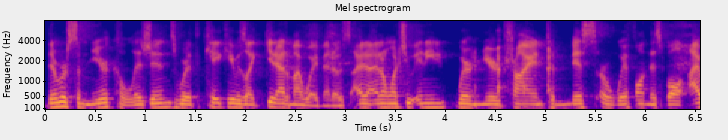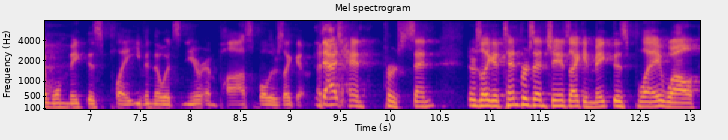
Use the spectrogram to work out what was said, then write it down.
there were some near collisions where the KK was like, get out of my way, Meadows. I, I don't want you anywhere near trying to miss or whiff on this ball. I will make this play, even though it's near impossible. There's like a, That- 10%, there's like a 10% chance I can make this play while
